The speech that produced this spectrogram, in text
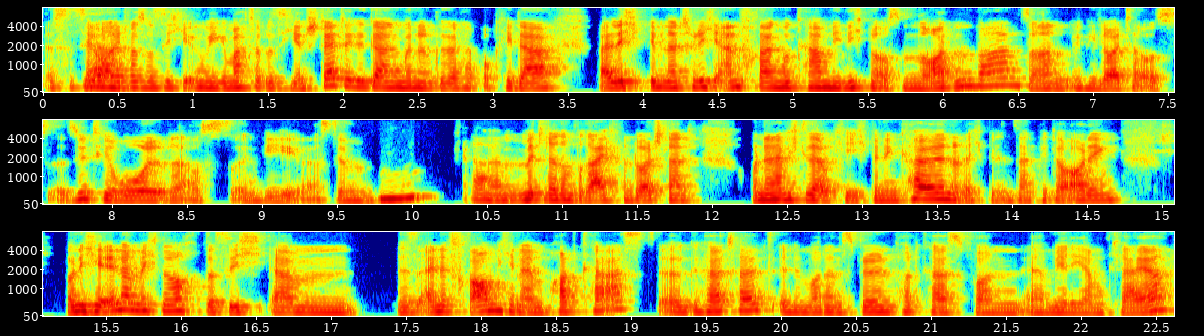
Das ist ja, ja, auch etwas, was ich irgendwie gemacht habe, dass ich in Städte gegangen bin und gesagt habe, okay, da, weil ich eben natürlich Anfragen bekam, die nicht nur aus dem Norden waren, sondern irgendwie Leute aus Südtirol oder aus irgendwie, aus dem, mhm. äh, mittleren Bereich von Deutschland. Und dann habe ich gesagt, okay, ich bin in Köln oder ich bin in St. Peter-Ording. Und ich erinnere mich noch, dass ich, ähm, dass eine Frau mich in einem Podcast äh, gehört hat, in dem Modern Spirit Podcast von äh, Miriam Kleier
